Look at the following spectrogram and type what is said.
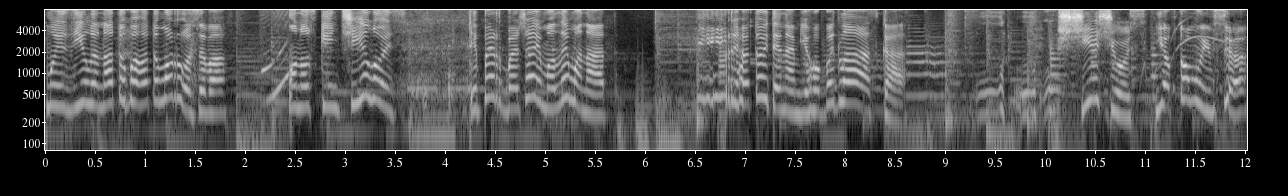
ми з'їли надто багато морозива. Воно скінчилось. Тепер бажаємо лимонад. Приготуйте нам його, будь ласка. Ще щось. Я втомився.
